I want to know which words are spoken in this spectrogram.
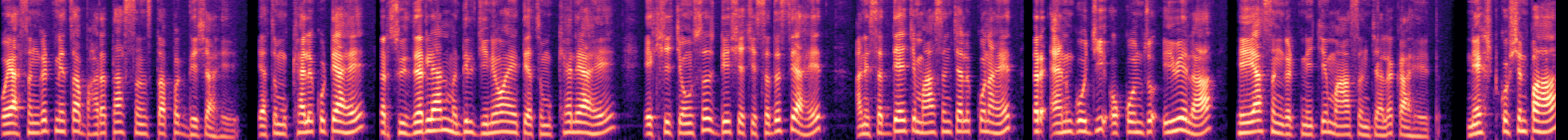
व या संघटनेचा भारत हा संस्थापक देश आहे. याचं मुख्यालय कुठे आहे? तर स्वित्झर्लंड मधील जिनेवा येथे त्याचं मुख्यालय आहे. एकशे चौसष्ट देश याचे सदस्य आहेत आणि सध्या याचे महासंचालक कोण आहेत? तर अँगोजी ओकोन्जो इवेला हे या संघटनेचे महासंचालक आहेत. नेक्स्ट क्वेश्चन पहा.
